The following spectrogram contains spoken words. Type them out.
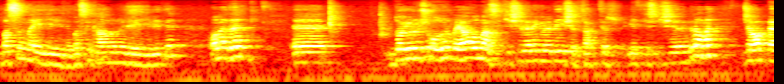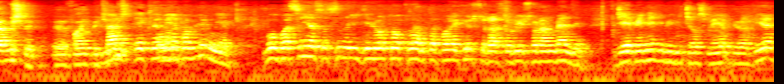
basınla ilgiliydi, basın kanunuyla ilgiliydi. Ona da e, doyurucu olur veya olmaz. Kişilere göre değişir, takdir yetkisi kişilerindir ama cevap vermişti e, Faik Ben Vekilimiz. ekleme Onu- yapabilir miyim? Bu basın yasasıyla ilgili o toplantıda Faik Öztürk'e soruyu soran bendim. CHP ne gibi bir çalışma yapıyor diye.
